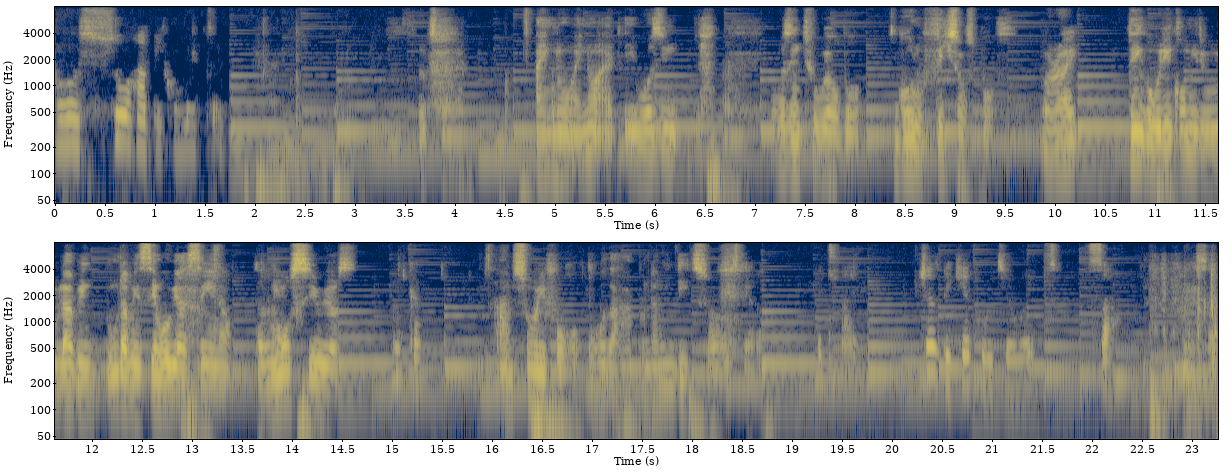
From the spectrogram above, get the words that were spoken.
I was so happy connecting. Look, Stella, I know, I know, I, it wasn't, it wasn't too well, but God will fix us both. Alright? Thank God we didn't here. We would have been we would have been saying what we are saying now. That be more serious. Okay. I'm sorry for all that happened. I'm indeed sorry, Stella. It's fine. Just be careful with your words, sir. Yes, sir.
